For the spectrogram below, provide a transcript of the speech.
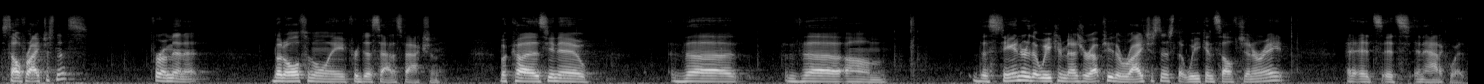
self righteousness for a minute, but ultimately for dissatisfaction. Because, you know, the, the, um, the standard that we can measure up to, the righteousness that we can self generate, it's, it's inadequate.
